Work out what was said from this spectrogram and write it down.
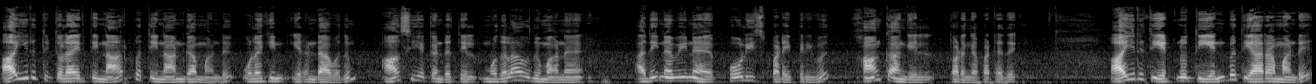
ஆயிரத்தி தொள்ளாயிரத்தி நாற்பத்தி நான்காம் ஆண்டு உலகின் இரண்டாவதும் ஆசிய கண்டத்தில் முதலாவதுமான அதிநவீன போலீஸ் படைப்பிரிவு ஹாங்காங்கில் தொடங்கப்பட்டது. ஆயிரத்தி எட்நூற்றி எண்பத்தி ஆறாம் ஆண்டு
